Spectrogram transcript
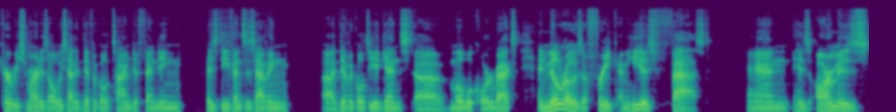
Kirby Smart has always had a difficult time defending. His defense is having uh, difficulty against uh, mobile quarterbacks, and Milroe is a freak. I mean, he is fast and his arm is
